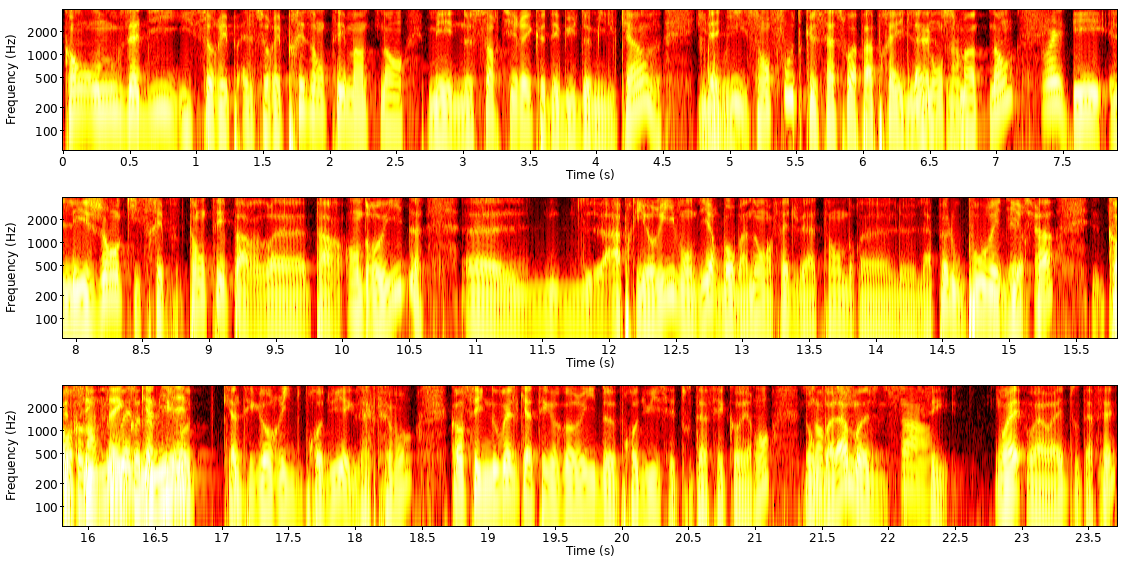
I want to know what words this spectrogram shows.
quand on nous a dit il serait, elle serait présentée maintenant, mais ne sortirait que début 2015. Il a dit ils s'en foutent que ça soit pas prêt. Il l'annonce Exactement. maintenant. Oui. Et les gens qui seraient tentés par par Android, euh, a priori, vont dire bon bah non en fait je vais attendre le- l'Apple ou pourrait dire sûr. ça quand c'est une nouvelle économiser. catégo- catégorie de produits exactement. Quand c'est une nouvelle catégorie de produits, c'est tout à fait cohérent. Donc voilà, moi c'est hein. c'est Ouais, ouais, ouais, tout à fait.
